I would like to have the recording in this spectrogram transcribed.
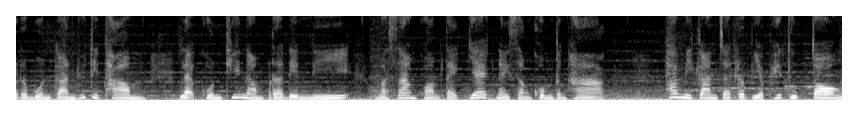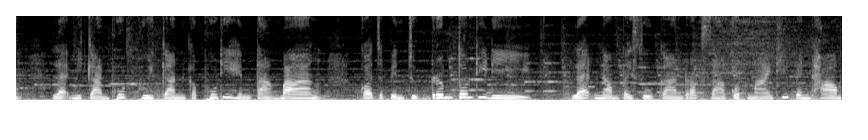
กระบวนการยุติธรรม และคนที่นำประเด็นนี้มาสร้างความแตกแยกในสังคมต่างหาก ถ้ามีการจัดระเบียบให้ถูกต้อง และมีการพูดคุยกันกับผู้ที่เห็นต่างบ้าง ก็จะเป็นจุดเริ่มต้นที่ดี และนำไปสู่การรักษากฎหมายที่เป็นธรรม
